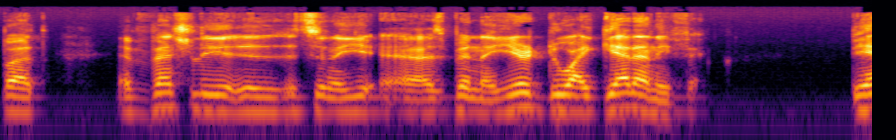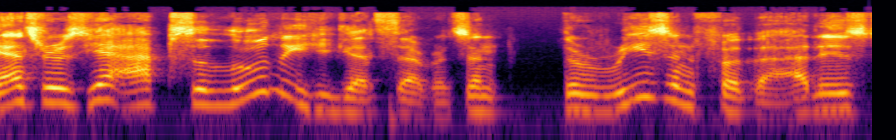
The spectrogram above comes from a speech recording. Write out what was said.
but eventually it's in a uh, has been a year. Do I get anything?" The answer is, yeah, absolutely. He gets severance, and the reason for that is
